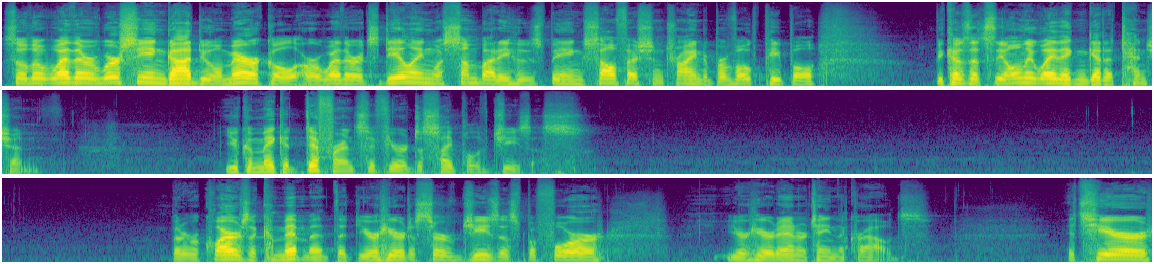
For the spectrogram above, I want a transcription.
So that whether we're seeing God do a miracle or whether it's dealing with somebody who's being selfish and trying to provoke people because it's the only way they can get attention, you can make a difference if you're a disciple of Jesus. But it requires a commitment that you're here to serve Jesus before you're here to entertain the crowds. It's here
